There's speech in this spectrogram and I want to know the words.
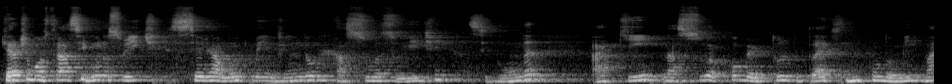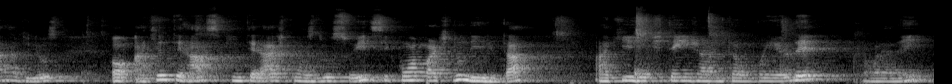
quero te mostrar a segunda suíte. Seja muito bem-vindo à sua suíte, segunda, aqui na sua cobertura duplex, num condomínio maravilhoso. Ó, aqui é o terraço que interage com as duas suítes e com a parte do living, tá? Aqui a gente tem já então o banheiro dele Dá uma olhada aí.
